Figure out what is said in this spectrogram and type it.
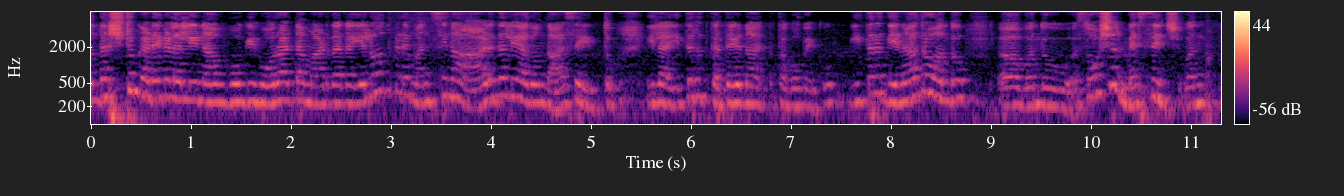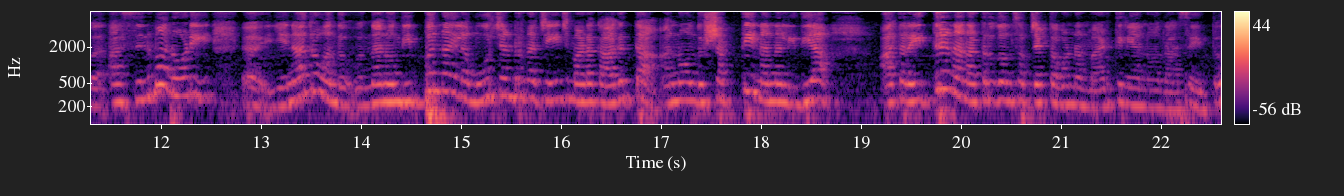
ಒಂದಷ್ಟು ಕಡೆಗಳಲ್ಲಿ ನಾವು ಹೋಗಿ ಹೋರಾಟ ಮಾಡಿದಾಗ ಎಲ್ಲೋ ಒಂದ್ ಕಡೆ ಮನಸ್ಸಿನ ಆಳದಲ್ಲಿ ಅದೊಂದು ಆಸೆ ಇತ್ತು. ಇಲ್ಲ, ಈ ತರದ ಕಥೆಯನ್ನ ತಗೋಬೇಕು, ಈ ತರದ್ ಏನಾದ್ರೂ ಒಂದು ಒಂದು ಸೋಷಿಯಲ್ ಮೆಸೇಜ್ ಒಂದ್, ಆ ಸಿನಿಮಾ ನೋಡಿ ಏನಾದ್ರೂ ಒಂದು, ನಾನೊಂದು ಇಬ್ಬರನ್ನ ಇಲ್ಲ ಮೂರ್ ಜನರನ್ನ ಚೇಂಜ್ ಮಾಡಕ್ ಆಗತ್ತಾ ಅನ್ನೋ ಒಂದು ಶಕ್ತಿ ನನ್ನಲ್ಲಿ ಇದೆಯಾ ಆ ತರ ಇದ್ರೆ ನಾನು ಆ ಸಬ್ಜೆಕ್ಟ್ ತಗೊಂಡು ನಾನು ಮಾಡ್ತೀನಿ ಅನ್ನೋ ಒಂದು ಆಸೆ ಇತ್ತು.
